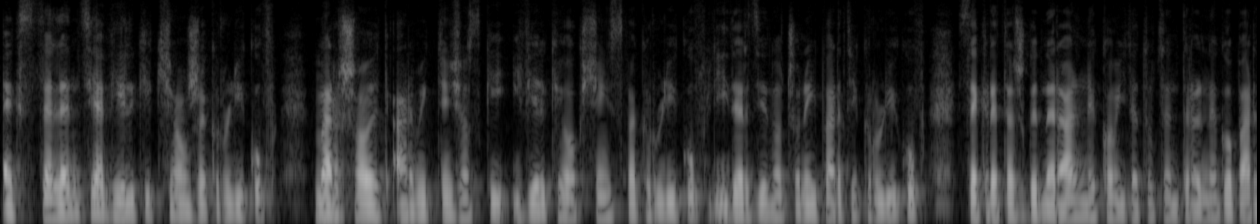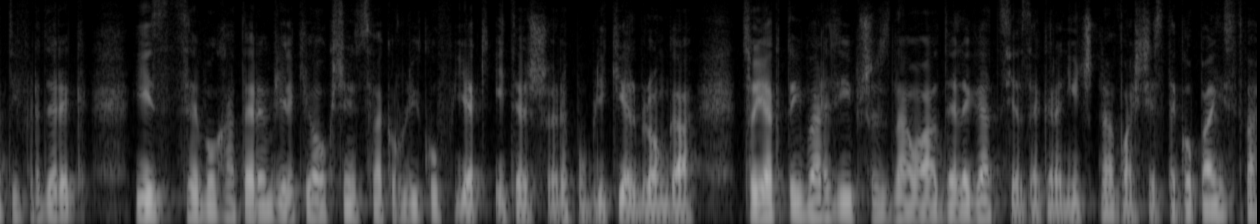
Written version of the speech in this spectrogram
Ekscelencja Wielki Książę Królików, marszałek Armii Knieziowskiej i Wielkiego Księstwa Królików, lider Zjednoczonej Partii Królików, sekretarz generalny Komitetu Centralnego Partii Fryderyk jest bohaterem Wielkiego Księstwa Królików, jak i też Republiki Elbląga, co jak najbardziej przyznała delegacja zagraniczna właśnie z tego państwa,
